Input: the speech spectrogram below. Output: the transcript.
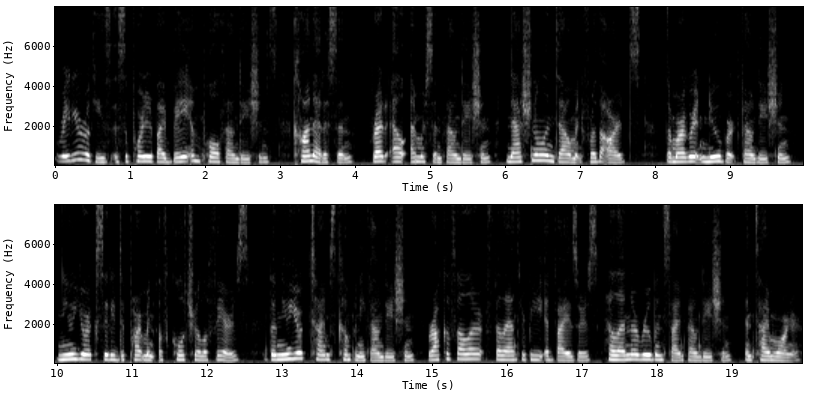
Radio Rookies is supported by Bay and Paul Foundations, Con Edison, Fred L. Emerson Foundation, National Endowment for the Arts, the Margaret Newbert Foundation, New York City Department of Cultural Affairs, the New York Times Company Foundation, Rockefeller Philanthropy Advisors, Helena Rubinstein Foundation, and Time Warner.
